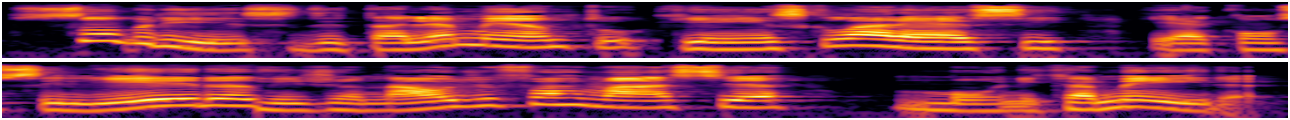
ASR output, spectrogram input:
Sobre esse detalhamento, quem esclarece é a conselheira regional de farmácia, Mônica Meira.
